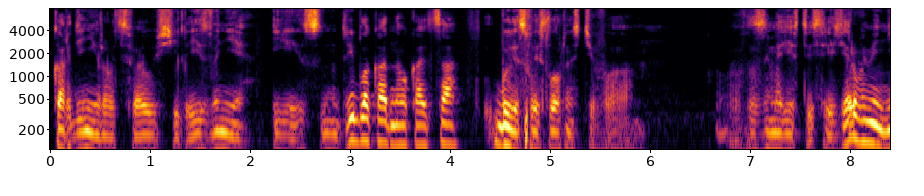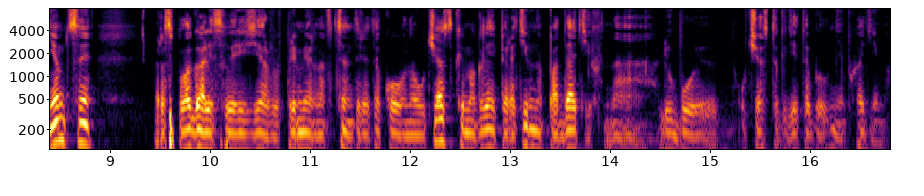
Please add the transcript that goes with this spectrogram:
координировать свои усилия извне и внутри блокадного кольца. Были свои сложности в, в взаимодействии с резервами. Немцы располагали свои резервы примерно в центре такого участка и могли оперативно подать их на любой участок, где это было необходимо.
